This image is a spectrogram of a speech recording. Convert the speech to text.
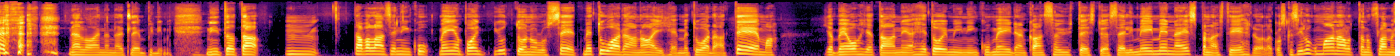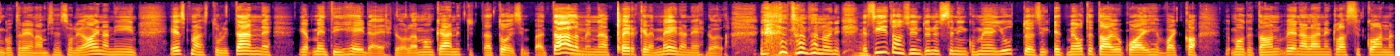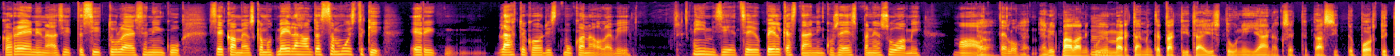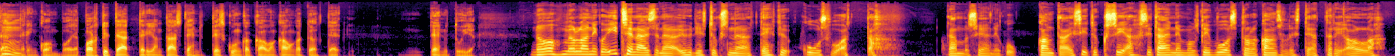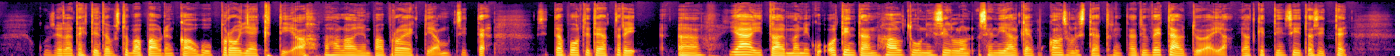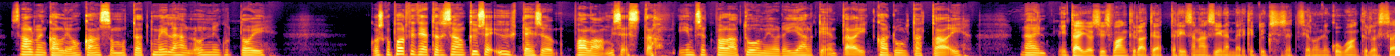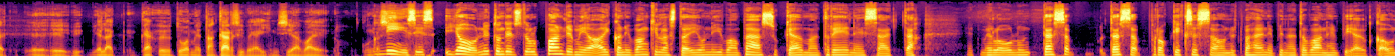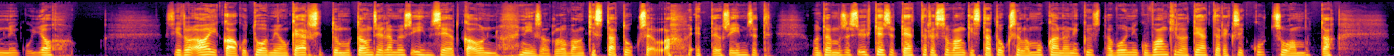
Näillä on aina näitä lempinimi. Mm. Niin tota, mm, tavallaan se niin kuin meidän point, juttu on ollut se, että me tuodaan aihe, me tuodaan teema – ja me ohjataan ne ja he toimii niin kuin meidän kanssa yhteistyössä. Eli me ei mennä espanjalaisten ehdoilla, koska silloin kun mä oon aloittanut flamenco-treenaamisen, se oli aina niin, espanjalaiset tuli tänne ja mentiin heidän ehdoilla ja me on käännetty tämä toisinpäin. Täällä mm. mennään perkele meidän ehdoilla. Mm. tuota noin, ja siitä on syntynyt se niin kuin meidän juttu, että me otetaan joku aihe, vaikka me otetaan venäläinen klassikko Anna Karenina ja sitten siitä tulee se niin kuin sekamelska, mutta meillähän on tässä muistakin eri lähtökohdista mukana olevia ihmisiä, että se ei ole pelkästään niin kuin se Espanja-Suomi maaottelu. Ja, ja nyt mä alan niin kuin mm. ymmärtää, minkä takia tämä istuu niin jäännöksi, että taas sitten porttiteatterin mm. kombo. Ja porttiteatteri on taas tehnyt ties kuinka kauan, kauan te olette tehnyt Tuija? No me ollaan niin itsenäisenä yhdistyksenä tehty kuusi vuotta tämmöisiä niin kuin kantaesityksiä. Sitä ennen me oltiin vuosi tuolla kansallisteatterin alla, kun siellä tehtiin tämmöistä vapauden kauhu-projektia, vähän laajempaa projektia, mutta sitten, sitten porttiteatteri äh, jäi tai mä niin otin tämän haltuun, niin silloin sen jälkeen, kun kansallisteatterin täytyy vetäytyä ja jatkettiin siitä sitten Salmenkallion kanssa, mutta että meillähän on niin toi, koska porttiteatterissa on kyse yhteisön palaamisesta. Ihmiset palaa tuomioiden jälkeen tai kadulta tai näin. Niin tämä ei ole siis vankilateatteri sanan siinä merkityksessä, että siellä on niin kuin vankilassa e, e, vielä tuomiotaan kärsiviä ihmisiä vai Kuinka niin, siis joo, nyt on tietysti ollut pandemia-aika, niin vankilasta ei ole niin vaan päässyt käymään treeneissä, että, että meillä on ollut tässä, tässä prokkiksessa on nyt vähän enemmän näitä vanhempia, jotka on niin kuin jo, siitä on aikaa, kun tuomio on kärsitty, mutta on siellä myös ihmisiä, jotka on niin sanotulla vankistatuksella, että jos ihmiset on tämmöisessä yhteisöteatterissa vankistatuksella mukana, niin kyllä sitä voi niin kuin vankilateatteriksi kutsua, mutta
